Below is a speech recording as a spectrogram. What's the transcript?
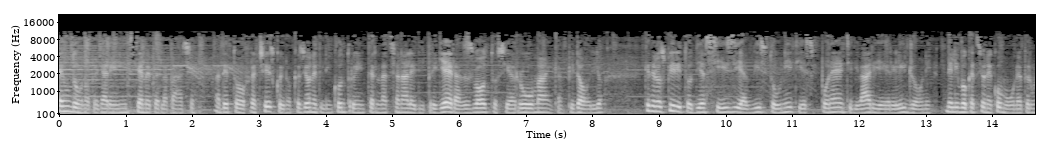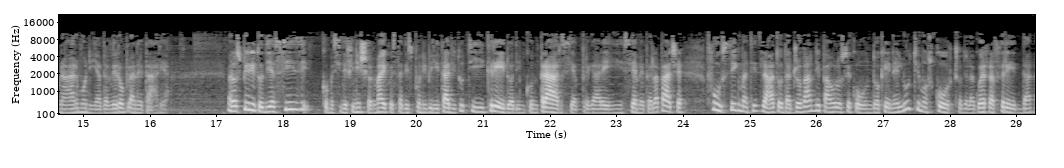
È un dono pregare insieme per la pace, ha detto Francesco in occasione dell'incontro internazionale di preghiera svoltosi a Roma, in Campidoglio, che nello spirito di Assisi ha visto uniti esponenti di varie religioni nell'invocazione comune per una armonia davvero planetaria. Ma lo spirito di Assisi, come si definisce ormai questa disponibilità di tutti i credo ad incontrarsi, a pregare insieme per la pace, fu stigmatizzato da Giovanni Paolo II che nell'ultimo scorcio della guerra fredda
